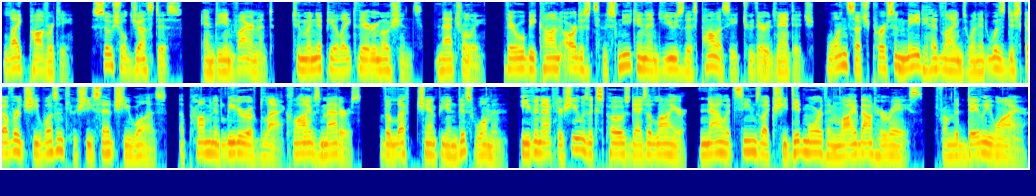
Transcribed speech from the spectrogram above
like poverty, social justice, and the environment, to manipulate their emotions. Naturally, there will be con artists who sneak in and use this policy to their advantage. One such person made headlines when it was discovered she wasn't who she said she was. A prominent leader of Black Lives Matters, the left championed this woman, even after she was exposed as a liar. Now it seems like she did more than lie about her race. From the Daily Wire,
